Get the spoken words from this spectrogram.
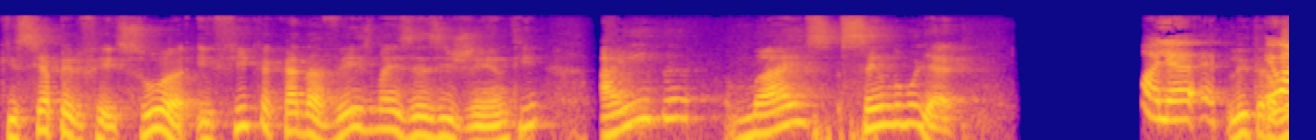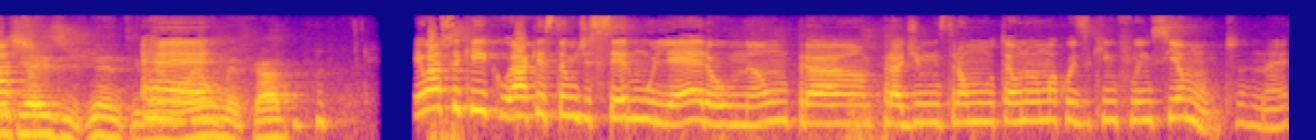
que se aperfeiçoa e fica cada vez mais exigente, ainda mais sendo mulher. Olha, Literalmente acho- é exigente, né? É. não é um mercado. eu acho que a questão de ser mulher ou não para administrar um hotel não é uma coisa que influencia muito, né?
